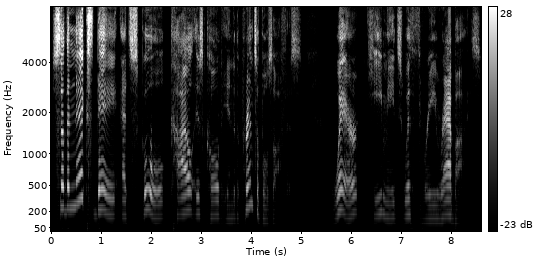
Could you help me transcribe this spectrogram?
So the next day at school, Kyle is called into the principal's office, where he meets with three rabbis.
